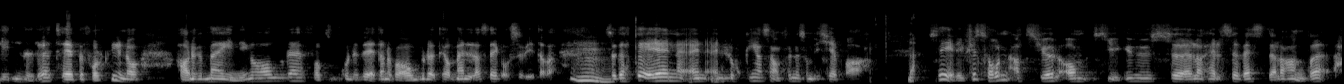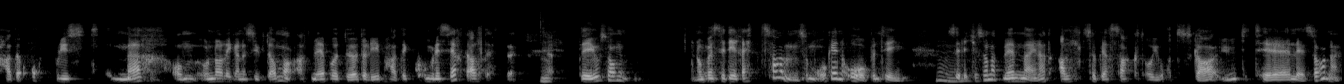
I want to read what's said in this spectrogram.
liten mulighet til befolkningen å ha noen meninger om det, folk som kunne vite noe om det, til å melde seg osv. Så, videre. mm. så dette er en, en, en, lukking av samfunnet som ikke er bra. Nei. Så er det jo ikke sånn at selv om sykehus eller Helse Vest eller andre hadde opplyst mer om underliggende sykdommer, at vi på Død og Liv hadde kommunisert alt dette. Ja. Det er jo som når vi sitter i rettssalen, som òg er en åpen ting, mm. så er det ikke sånn at vi mener at alt som blir sagt og gjort, skal ut til leserne.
